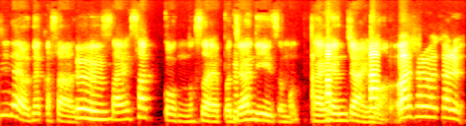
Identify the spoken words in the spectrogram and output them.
じだよ。なんかさ、うん。再昨今のさやっぱジャニーズも大変じゃんあ今。わかるわかる。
